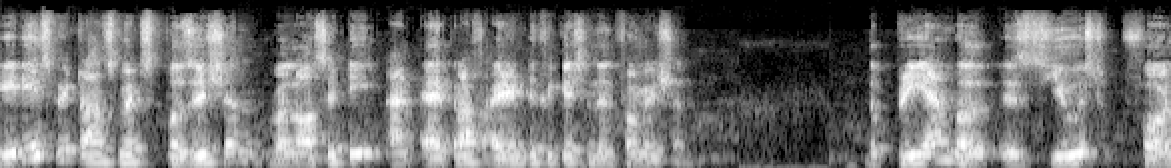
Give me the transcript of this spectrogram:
ADSB transmits position, velocity, and aircraft identification information. The preamble is used for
